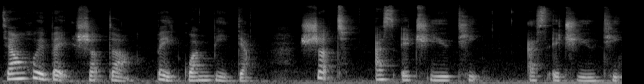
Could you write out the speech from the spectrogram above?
将会被 shut down，被关闭掉。Shut, s-h-u-t, s-h-u-t，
